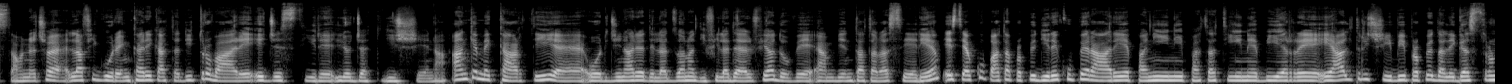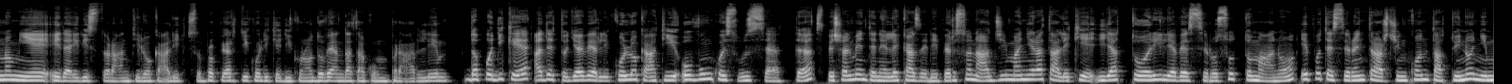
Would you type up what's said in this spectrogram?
Easttown, cioè la figura incaricata di trovare e gestire gli oggetti di scena. Anche McCarthy è originaria della zona di Philadelphia dove è ambientata la serie e si è occupata proprio di recuperare panini, patatine, birre e altri cibi proprio dalle gastronomie e dai ristoranti locali. Ci sono proprio articoli che dicono dove è andata a comprarli. Dopodiché ha detto di averli collocati ovunque sul set, specialmente nelle case dei personaggi, in maniera tale che gli attori li avessero sotto mano e potessero entrarci in contatto in ogni momento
